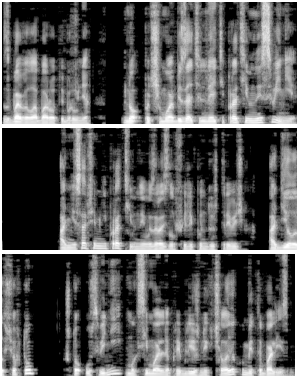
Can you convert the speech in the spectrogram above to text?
сбавила обороты Бруня. Но почему обязательно эти противные свиньи? Они совсем не противные, возразил Филипп Индустриевич. А дело все в том, что у свиней максимально приближенный к человеку метаболизм.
